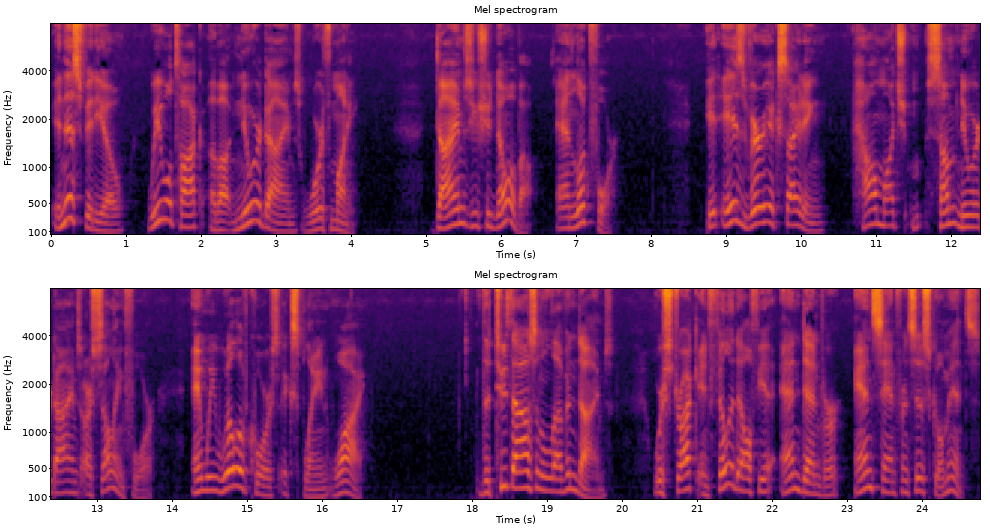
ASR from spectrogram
In this video, we will talk about newer dimes worth money dimes you should know about and look for. It is very exciting how much some newer dimes are selling for, and we will, of course, explain why. The 2011 dimes were struck in Philadelphia and Denver and San Francisco mints.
